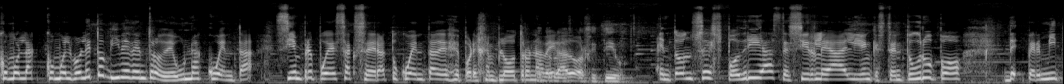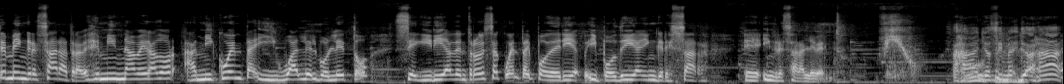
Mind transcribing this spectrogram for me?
Como, la, como el boleto vive dentro de una cuenta, siempre puedes acceder a tu cuenta desde, por ejemplo, otro, Otro navegador. dispositivo. Entonces podrías decirle a alguien que esté en tu grupo, de- permíteme ingresar a través de mi navegador a mi cuenta y igual el boleto seguiría dentro de esa cuenta y podría, y podría ingresar, eh, ingresar al evento. Ajá, yo sí me, yo- ajá,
